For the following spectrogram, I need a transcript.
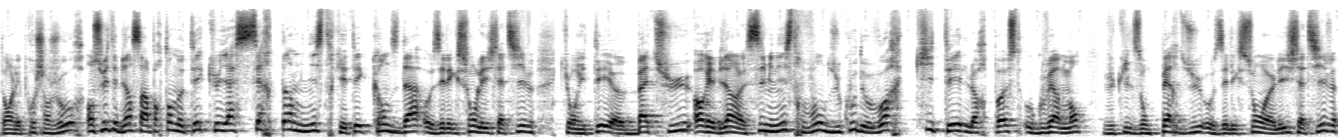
dans les prochains jours. Ensuite, eh bien c'est important de noter qu'il y a certains ministres qui étaient candidats aux élections législatives qui ont été battus. Or, eh bien ces ministres vont du coup devoir quitter leur poste au gouvernement vu qu'ils ont perdu aux élections euh, législatives.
